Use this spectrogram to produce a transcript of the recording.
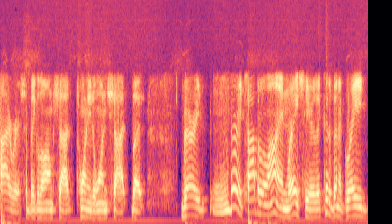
Irish, a big long shot, twenty to one shot, but very, very top of the line race here. That could have been a grade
